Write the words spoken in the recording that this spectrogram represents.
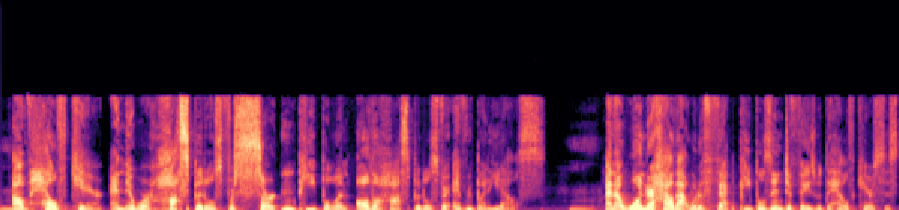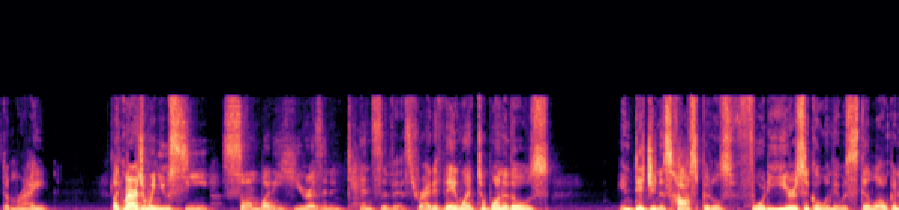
Mm. Of healthcare. And there were hospitals for certain people and other hospitals for everybody else. Hmm. And I wonder how that would affect people's interface with the healthcare system, right? Like imagine when you see somebody here as an intensivist, right? If they went to one of those indigenous hospitals 40 years ago when they were still open,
